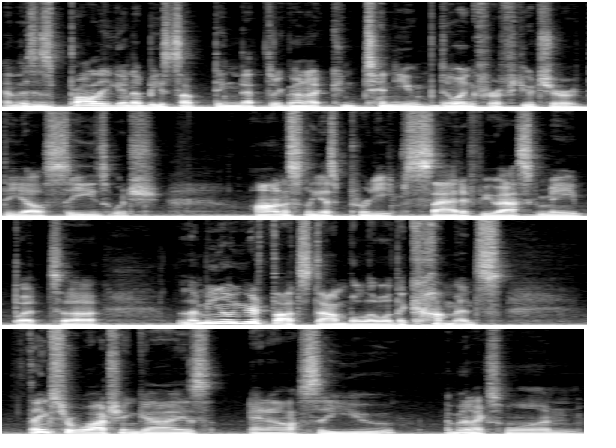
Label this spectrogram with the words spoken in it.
and this is probably going to be something that they're going to continue doing for future DLCs, which honestly is pretty sad if you ask me, but uh, let me know your thoughts down below in the comments. Thanks for watching, guys, and I'll see you in the next one.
